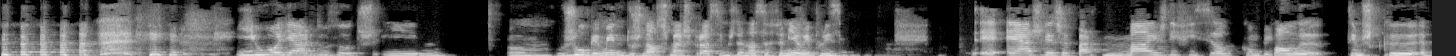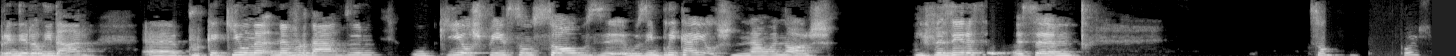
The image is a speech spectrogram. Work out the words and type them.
e o olhar dos outros e um, o julgamento dos nossos mais próximos, da nossa família, por exemplo, é, é às vezes a parte mais difícil com a qual eh, temos que aprender a lidar, uh, porque aquilo, na, na, verdade, o que eles pensam só os, os implica a eles, não a nós. E fazer essa. essa são... Pois,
